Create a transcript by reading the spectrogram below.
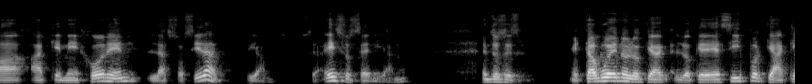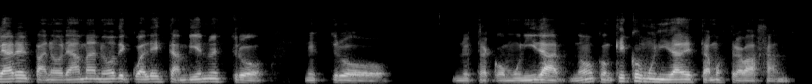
a, que mejoren la sociedad, digamos. O sea, eso sería, ¿no? Entonces, está bueno lo que, lo que decís porque aclara el panorama, ¿no? De cuál es también nuestro, nuestro, nuestra comunidad, ¿no? Con qué comunidad estamos trabajando,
